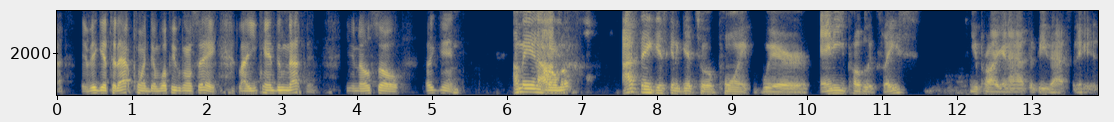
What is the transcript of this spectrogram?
Uh, if it get to that point, then what people gonna say? Like you can't do nothing, you know. So again, I mean, I don't know. I think it's gonna get to a point where any public place, you're probably gonna have to be vaccinated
